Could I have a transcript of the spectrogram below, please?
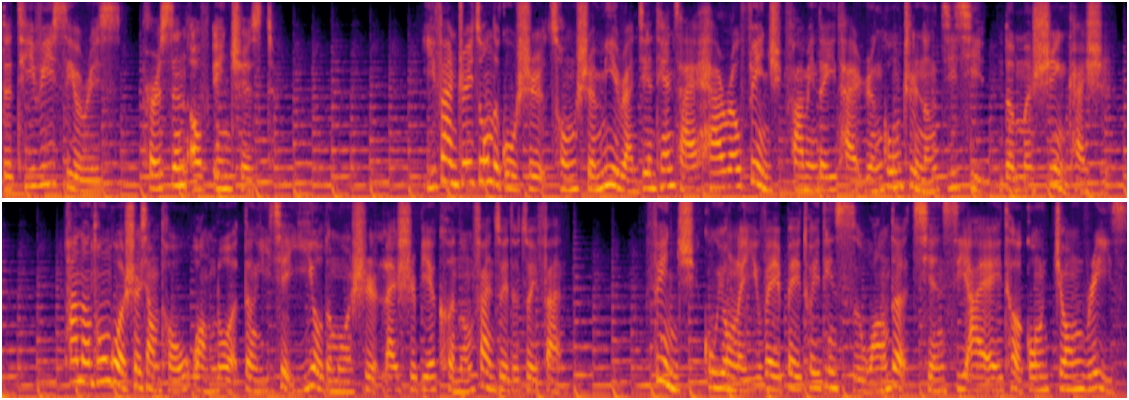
the TV series Person of Interest. 疑犯追踪的故事从神秘软件天才 Harold Finch 发明的一台人工智能机器 The Machine 开始。它能通过摄像头、网络等一切已有的模式来识别可能犯罪的罪犯。Finch 雇佣了一位被推定死亡的前 CIA 特工 John Reese。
